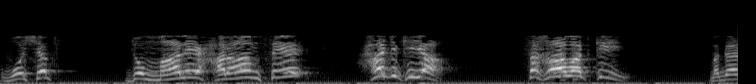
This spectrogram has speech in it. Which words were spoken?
وہ شخص جو مال حرام سے حج کیا، سخاوت کی، مگر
